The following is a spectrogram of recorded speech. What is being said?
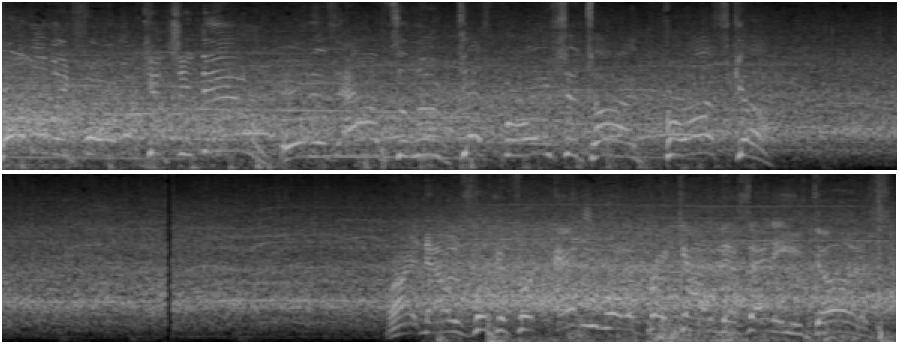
trouble before. What can she do? It is absolute desperation time for Asuka. Right now he's looking for any way to break out of this, and he does.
